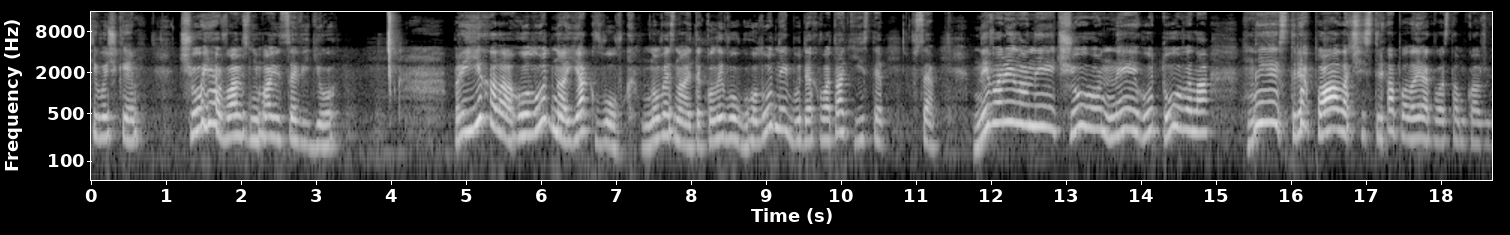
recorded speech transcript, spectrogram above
Сівочки, чого я вам знімаю це відео? Приїхала голодна, як вовк. Ну, ви знаєте, коли вовк голодний, буде хватати їсти все. Не варила нічого, не готовила, не стряпала чи стряпала, як вас там кажуть.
